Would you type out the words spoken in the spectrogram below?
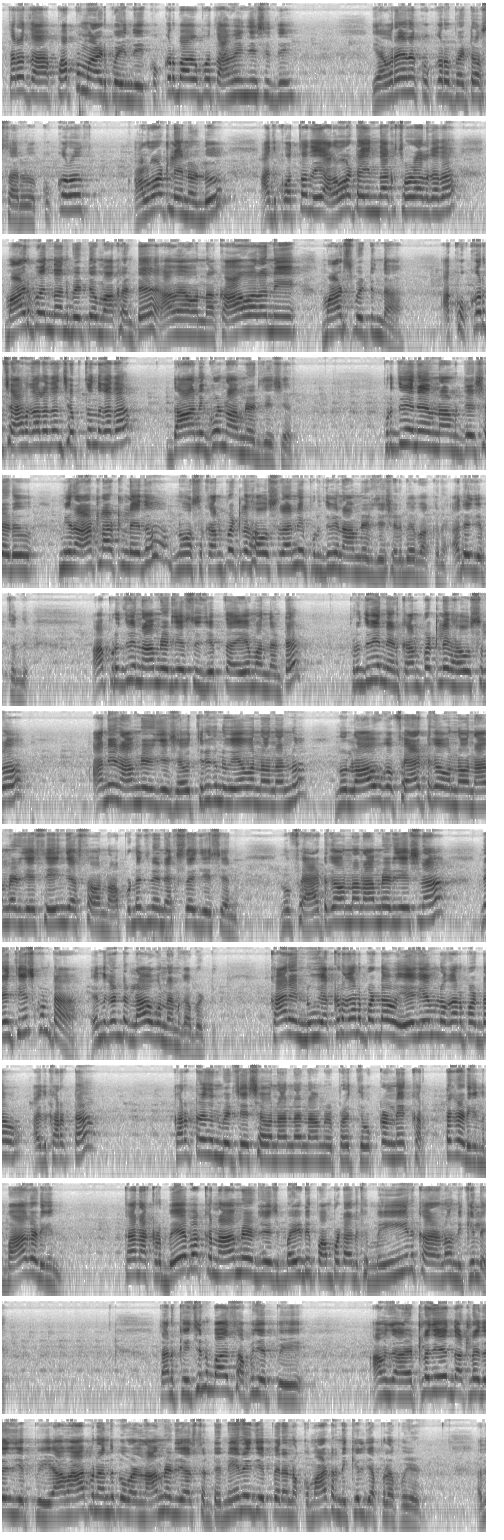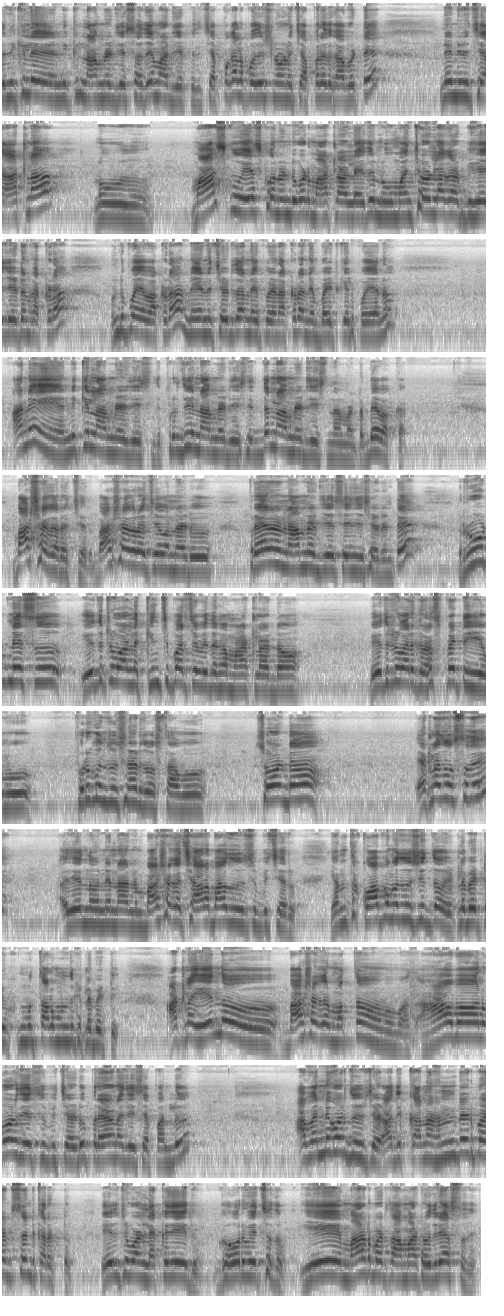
తర్వాత పప్పు మాడిపోయింది. కుక్కర్ బాగపోతే ఆమె ఏం చేసిద్ది? ఎవరైనా కుక్కర్ పెట్టొస్తారు. కుక్కర్ అలవాటు లేని వాళ్ళు అది కొత్తది అలవాటు అయిన దాకా చూడాలి కదా. మాడిపోయిన దాన్ని పెట్టే మాకంటే? ఆమె ఏమన్నా కావాలని మార్చి పెట్టిందా? ఆ కుక్కర్ చేత కాలేదని చెప్తుంది కదా? దానికి కూడా నామినేట్ చేశారు. పృథ్వీని ఏం నామినేట్ చేశాడు? మీరు ఆటలాడలేదు నువ్వు అసలు కనపట్లేదు హౌస్లో అని పృథ్వీ నామినేట్ చేశాడు బేబక్కని అదే చెప్తుంది. ఆ పృథ్వీ నామినేట్ చేస్తే చెప్తా ఏమందంటే పృథ్వీ నేను కనపట్లేదు హౌస్లో అని నామినేట్ చేసావు తిరిగి నువ్వేమన్నావు నన్ను? నువ్వు లావుగా ఫ్యాట్గా ఉన్నావు నామినేట్ చేసి ఏం చేస్తావు అన్నావు? అప్పటి నుంచి నేను ఎక్సర్సైజ్ చేశాను. నువ్వు ఫ్యాట్గా ఉన్నా నామినేట్ చేసినా నేను తీసుకుంటా ఎందుకంటే లావుగా ఉన్నాను కాబట్టి. కానీ నువ్వు ఎక్కడ కనపడ్డావు? ఏ గేమ్లో కనపడ్డావు? అది కరెక్టా? కరెక్ట్ ఏదైనా పెట్టి చేసావు? నాన్న నామినేట్ ప్రతి ఒక్కరిని కరెక్ట్గా అడిగింది బాగా అడిగింది. కానీ అక్కడ బేబక్క నామినేట్ చేసి బయటికి పంపడానికి మెయిన్ కారణం నిఖిలే. తన కిచెన్ బాధ్యత అప్పచెప్పి ఆమె ఎట్లా చేయొద్దు అట్లేదని చెప్పి ఆమె ఆపినందుకు వాళ్ళు నామినేట్ చేస్తుంటే నేనే చెప్పానని ఒక మాట నిఖిల్ చెప్పలేకపోయాడు. అది నిఖిల్ నిఖిల్ నామినేట్ చేస్తే అదే మాట చెప్పింది. చెప్పగల పొజిషన్లో చెప్పలేదు కాబట్టి నేను నిన్ను చే- అట్లా నువ్వు మాస్క్ వేసుకొని ఉండి కూడా మాట్లాడలేదు. నువ్వు మంచోళ్ళలాగా బిహేవ్ చేయడానికి అక్కడ ఉండిపోయావు అక్కడ. నేను చెడుదాన్ని అయిపోయాను అక్కడ నేను బయటికి వెళ్ళిపోయాను అని నిఖిల్ నామినేట్ చేసింది పృథ్వీ నామినేట్ చేసింది ఇద్దరు నామినేట్ చేసింది అనమాట బేవక్క. భాషా గారు వచ్చారు. భాషా గారు వచ్చి ఏమన్నాడు? ప్రేరణ నామినేట్ చేసి ఏం చేశాడంటే రూడ్నెస్ ఎదుటి వాళ్ళని కించపరిచే విధంగా మాట్లాడడం ఎదుటి వారికి రెస్పెక్ట్ ఇవ్వవు పురుగును చూసినట్టు చూస్తావు చూడడం ఎట్లా చూస్తుంది? అదేందో నిన్న భాషగా చాలా బాగా చూసి చూపించారు. ఎంత కోపంగా చూసిద్దో ఇట్లా పెట్టి తల ముందుకు ఇట్లా పెట్టి. అట్లా ఏందో భాష గారు మొత్తం హావభావాలు కూడా చేసి చూపించాడు ప్రయాణ చేసే పనులు. అవన్నీ కూడా చూపించాడు. అది కన హండ్రెడ్ పర్సెంట్ కరెక్ట్. ఎదుటి వాళ్ళని లెక్క చేయదు గౌరవించదు. ఏ మాట పడితే ఆ మాట వదిలేస్తుంది.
